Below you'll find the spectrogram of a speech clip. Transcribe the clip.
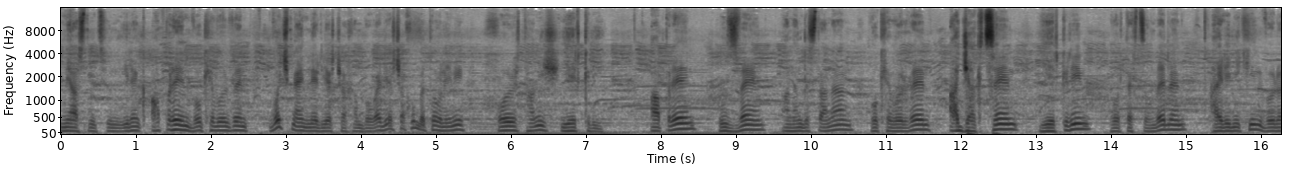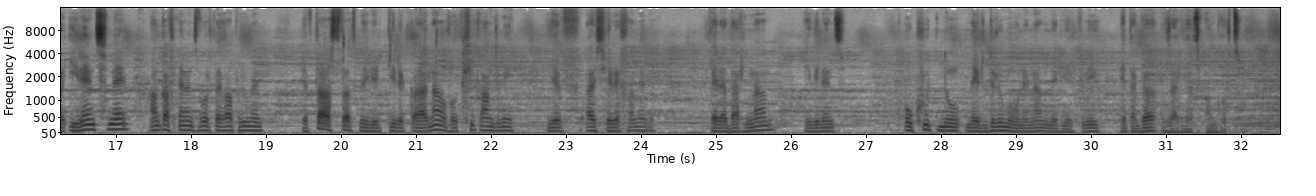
միասնությունը, իրենք ապրեն, ողջևորվեն ոչ միայն ներ երջախմբով, այլ երջախումբը թող լինի խորհրդանիշ երկրի։ Ապրեն, հուզվեն, անհանգստանան, ողջևորվեն, աջակցեն երկրին, որտեղ ծնվել են, հայրենիքին, որը իրենցն է, անկախ նրանից որտեղ ապրում են, եւ տա Աստված մեր երկիրը կայանա, ոտքի կանգնի եւ այս երեխաները վերադառնան եւ իրենց օգուտն ու ներդրումը ունենան մեր երկրի հետագա զարգացման գործում։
